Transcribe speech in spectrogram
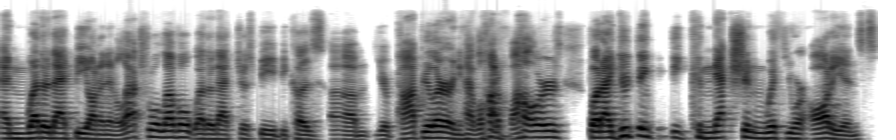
And whether that be on an intellectual level, whether that just be because um, you're popular and you have a lot of followers, but I do think the connection with your audience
